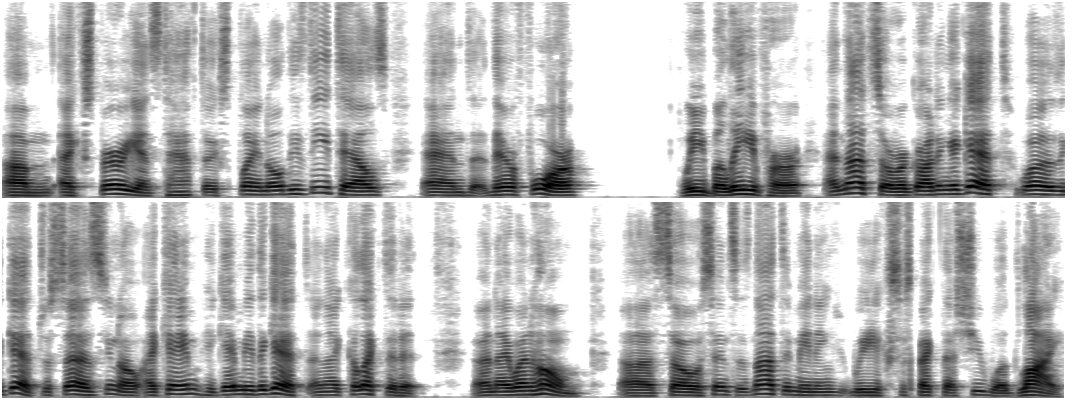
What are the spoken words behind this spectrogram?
um, experience to have to explain all these details, and therefore we believe her, and not so regarding a get. Is a get? Just says, you know, I came, he gave me the get, and I collected it, and I went home. Uh, so since it's not the meaning, we suspect that she would lie.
